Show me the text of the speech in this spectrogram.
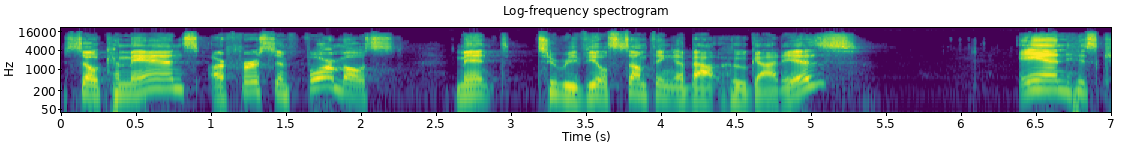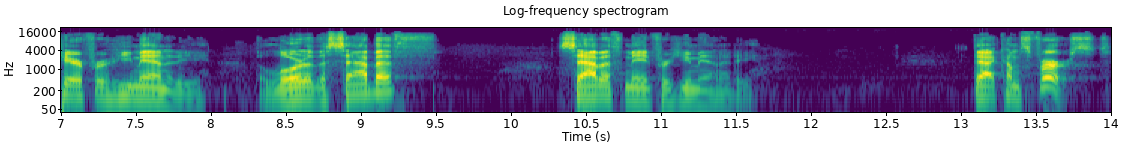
So, commands are first and foremost meant to reveal something about who God is and his care for humanity. The Lord of the Sabbath, Sabbath made for humanity. That comes first,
